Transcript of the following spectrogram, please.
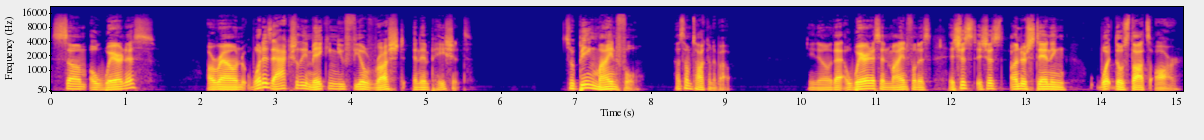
some awareness around what is actually making you feel rushed and impatient. So being mindful, that's what I'm talking about. You know, that awareness and mindfulness, it's just it's just understanding what those thoughts are.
